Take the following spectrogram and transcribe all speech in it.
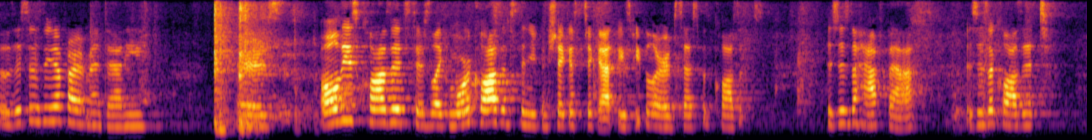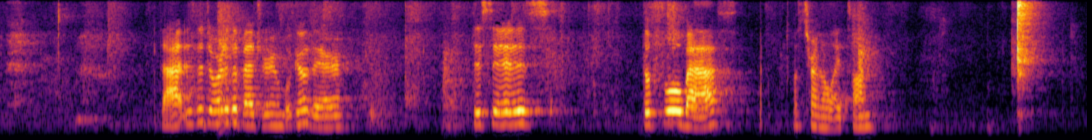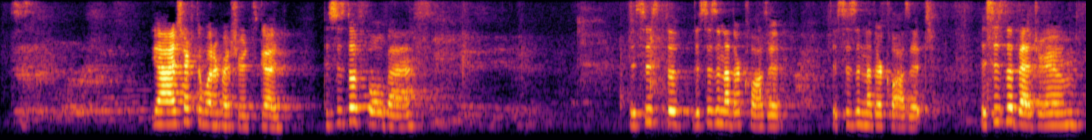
So this is the apartment, Daddy. There's all these closets. There's like more closets than you can shake a stick at. These people are obsessed with closets. This is the half bath. This is a closet. That is the door to the bedroom. We'll go there. This is the full bath. Let's turn the lights on. Yeah, I checked the water pressure. It's good. This is the full bath. This is the this is another closet. This is another closet. This is the bedroom.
